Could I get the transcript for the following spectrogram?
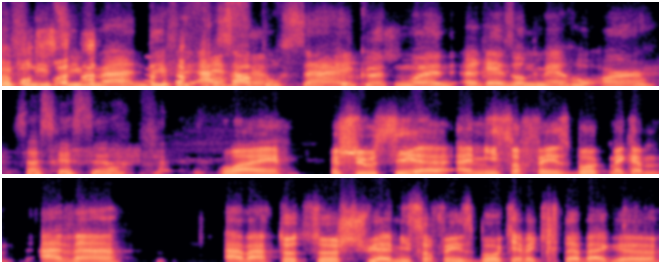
Définitivement. Défi- à 100% Écoute, moi, raison numéro un, ça serait ça. Ouais. Je suis aussi euh, ami sur Facebook, mais comme avant, avant tout ça, je suis ami sur Facebook avec Rita Baga,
